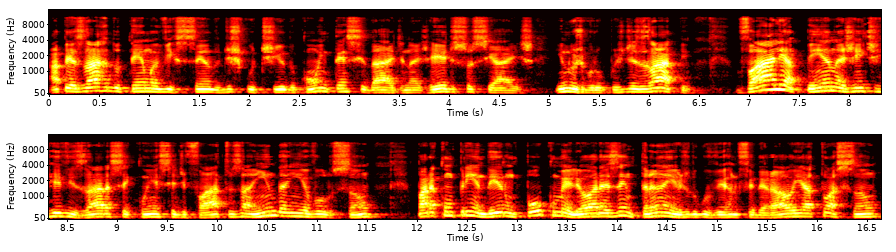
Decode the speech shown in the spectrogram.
Apesar do tema vir sendo discutido com intensidade nas redes sociais e nos grupos de zap, vale a pena a gente revisar a sequência de fatos ainda em evolução para compreender um pouco melhor as entranhas do governo federal e a atuação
